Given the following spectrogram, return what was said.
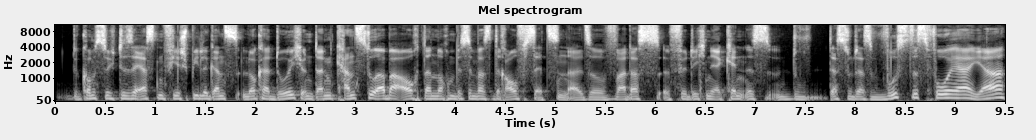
du kommst durch diese ersten vier Spiele ganz locker durch und dann kannst du aber auch dann noch ein bisschen was draufsetzen. Also war das für dich eine Erkenntnis, dass du das wusstest vorher, ja?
